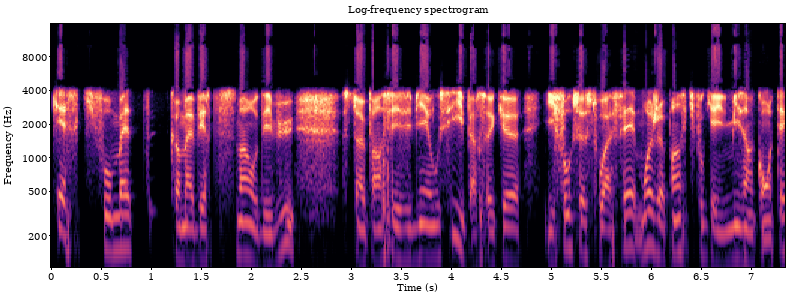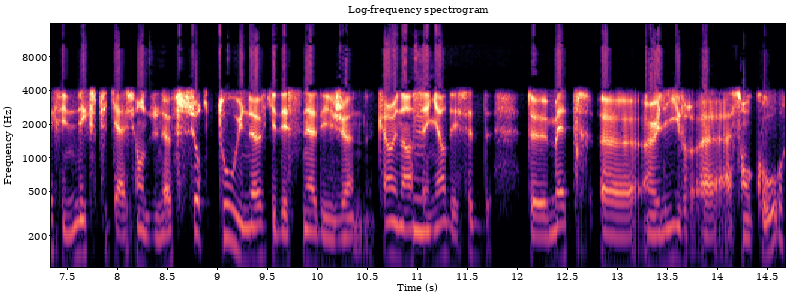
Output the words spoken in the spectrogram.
qu'est-ce qu'il faut mettre comme avertissement au début, c'est un pensez-y bien aussi, parce que il faut que ce soit fait. Moi, je pense qu'il faut qu'il y ait une mise en contexte, une explication d'une œuvre, surtout une œuvre qui est destinée à des jeunes. Quand un enseignant mm. décide de mettre euh, un livre euh, à son cours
